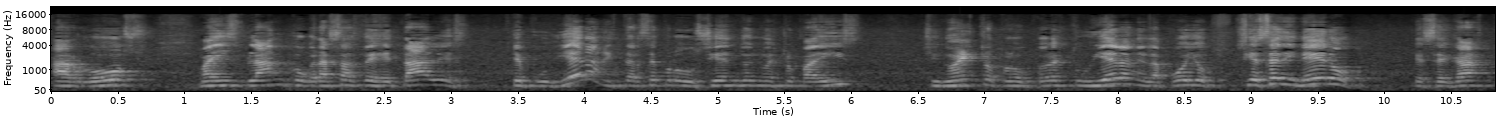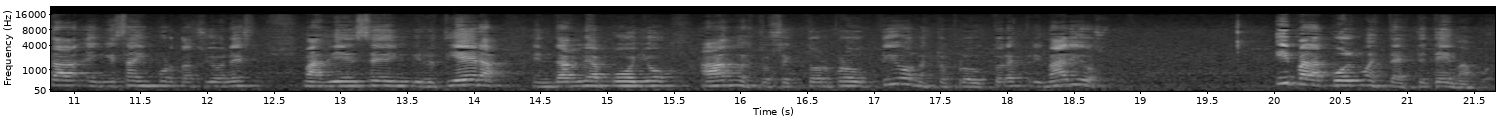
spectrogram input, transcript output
arroz, maíz blanco, grasas vegetales, que pudieran estarse produciendo en nuestro país si nuestros productores tuvieran el apoyo, si ese dinero que se gasta en esas importaciones más bien se invirtiera en darle apoyo a nuestro sector productivo, a nuestros productores primarios. Y para colmo está este tema, pues,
